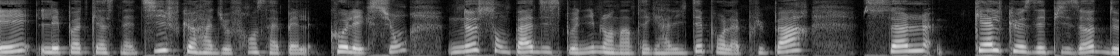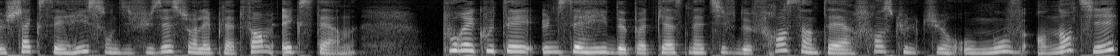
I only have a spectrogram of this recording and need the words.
et les podcasts natifs que Radio France appelle collection ne sont pas disponibles en intégralité pour la plupart. Seuls quelques épisodes de chaque série sont diffusés sur les plateformes externes. Pour écouter une série de podcasts natifs de France Inter, France Culture ou Move en entier,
